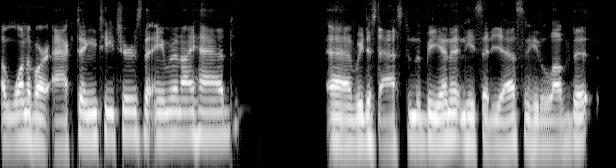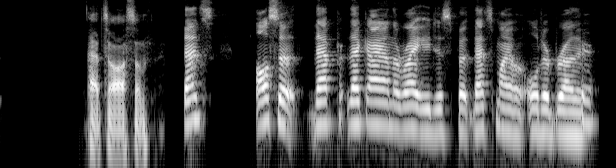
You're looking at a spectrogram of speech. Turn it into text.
uh, one of our acting teachers that Eamon and I had. And we just asked him to be in it, and he said yes, and he loved it. That's awesome. That's also that that guy on the right you just spoke. That's my older brother.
